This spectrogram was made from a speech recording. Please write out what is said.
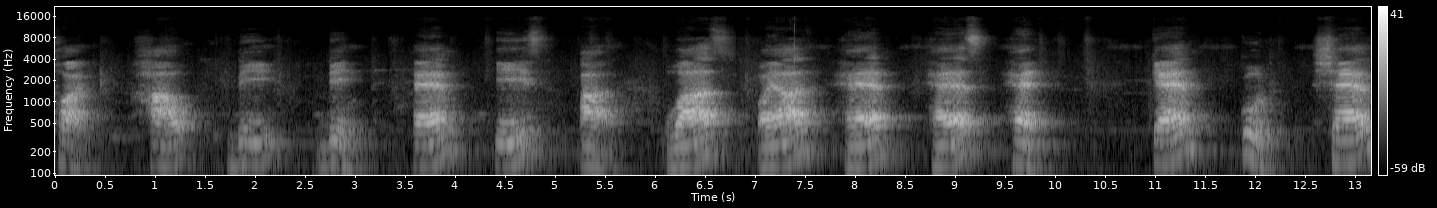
why how be, been am is, are, was, were, have, has had, can, could, shall,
